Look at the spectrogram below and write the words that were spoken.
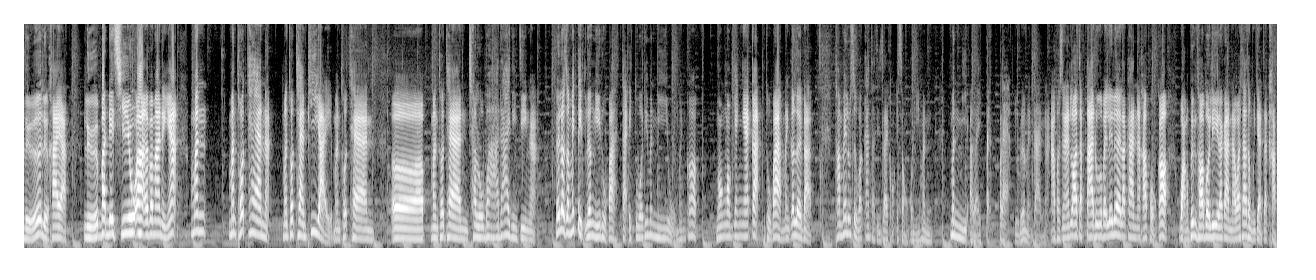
หรือหรือใครอะ หรือบันเดชิลอะอะไรประมาณอย่างเงี้ยมันมันทดแทนอะมันทดแทนพี่ใหญ่ มันทดแทนเอ่อมันทดแทนชาโลบาได้จริง ๆอะ เฮ้ยเราจะไม่ติดเรื่องนี้ถูกป่ะแต่ไอตัวที่มันมีอยู่มันก็งอกงอกแงกแงกอะถูกป่ะมันก็เลยแบบทำให้รู้สึกว่าการตัดสินใจของไอสองคนนี้มันมันมีอะไรแปลกๆอยู่ด้วยเหมือนกันนะอะเพราะฉะนั้นรอจับตาดูไปเรื่อยๆแล้วกันนะครับผมก็หวังพึ่งทอบบอรี่แล้วกันนะว่าถ้าสมมติอยากจะขับ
